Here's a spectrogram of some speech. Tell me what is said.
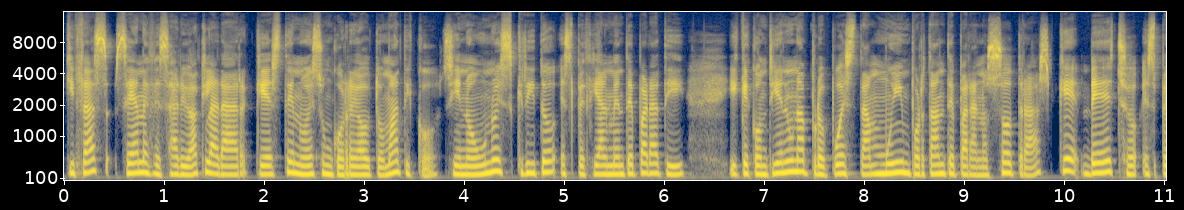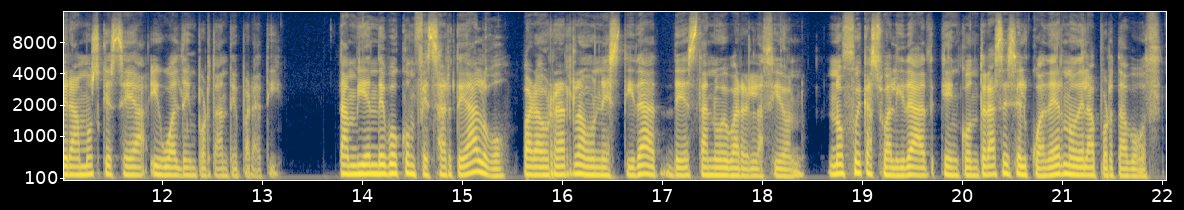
Quizás sea necesario aclarar que este no es un correo automático, sino uno escrito especialmente para ti y que contiene una propuesta muy importante para nosotras que, de hecho, esperamos que sea igual de importante para ti. También debo confesarte algo, para ahorrar la honestidad de esta nueva relación. No fue casualidad que encontrases el cuaderno de la portavoz,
